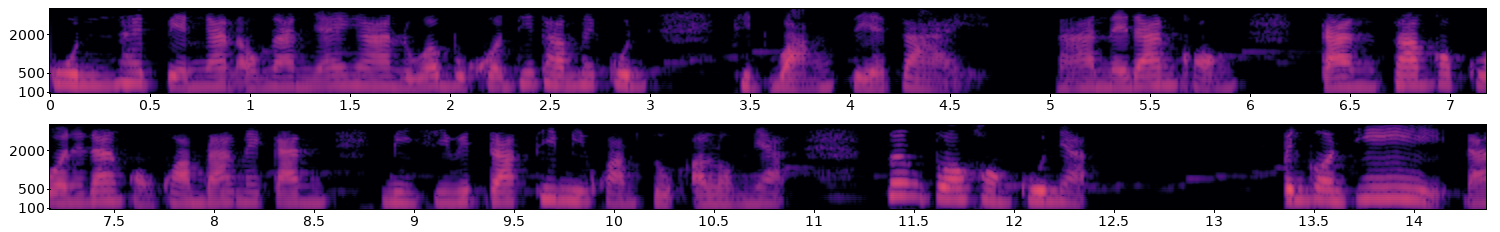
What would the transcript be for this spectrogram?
คุณให้เปลี่ยนงานออกงานย้ายงาน หรือว่าบุคคลที่ทำให้คุณผิดหวังเสียใจนะในด้านของการสร้างครอบครัวในด้านของความรักในการมีชีวิตรักที่มีความสุขอารมณ์เนี่ยซึ่งตัวของคุณเนี่ยเป็นคนที่นะ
